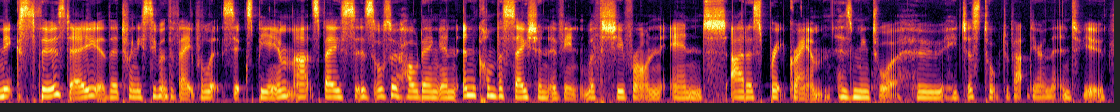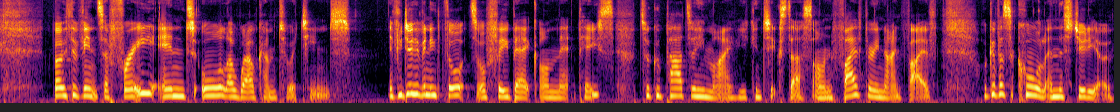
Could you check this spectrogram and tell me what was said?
Next Thursday, the 27th of April at 6pm, Artspace is also holding an In Conversation event with Chevron and artist Brett Graham, his mentor, who he just talked about there in the interview. Both events are free and all are welcome to attend. If you do have any thoughts or feedback on that piece, tuku pātuhi mai, you can text us on 5395 or give us a call in the studio.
